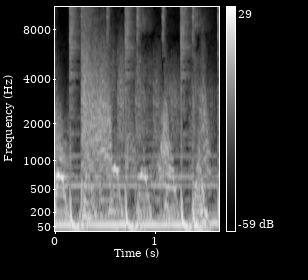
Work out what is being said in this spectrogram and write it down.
Help, help, help, help.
